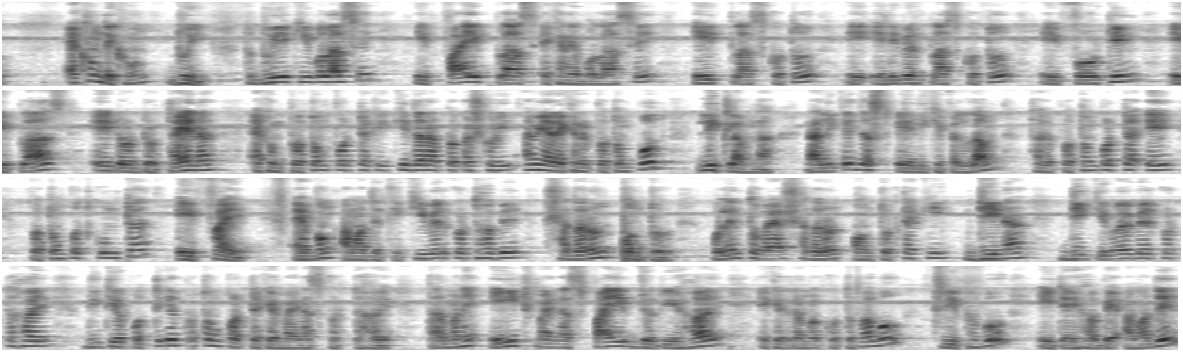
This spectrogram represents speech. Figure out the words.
এখন দেখুন, দুই। তো দুইয়ে কি বলা আছে? এই ফাইভ প্লাস এখানে বলা আছে এইট প্লাস কত, এই ইলেভেন প্লাস কত, এই ফোরটিন এই প্লাস এই ডট ডট তাই না? এখন প্রথম পদটাকে কি দ্বারা প্রকাশ করি? আমি আর এখানে প্রথম পদ লিখলাম না। না লিখে জাস্ট এ লিখে ফেললাম। তাহলে প্রথম পদটা এ প্রথম পদ কোনটা? এই ফাইভ এবং আমাদেরকে কি বের করতে হবে? সাধারণ অন্তর। বলেন তো ভাইয়া, সাধারণ অন্তরটা কি? ডি না? ডি কীভাবে বের করতে হয়? দ্বিতীয় পদ থেকে প্রথম পদটাকে মাইনাস করতে হয়। তার মানে এইট মাইনাস ফাইভ যদি হয়, এক্ষেত্রে আমরা কত পাবো? থ্রি পাবো এইটাই হবে আমাদের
